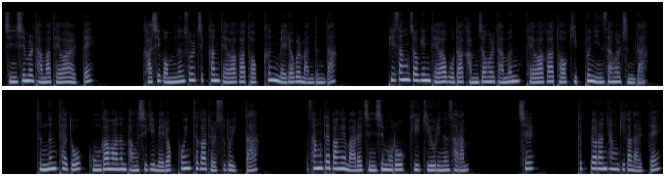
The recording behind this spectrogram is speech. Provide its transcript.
진심을 담아 대화할 때 가식 없는 솔직한 대화가 더 큰 매력을 만든다. 피상적인 대화보다 감정을 담은 대화가 더 깊은 인상을 준다. 듣는 태도, 공감하는 방식이 매력 포인트가 될 수도 있다. 상대방의 말에 진심으로 귀 기울이는 사람. 7. 특별한 향기가 날 때.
